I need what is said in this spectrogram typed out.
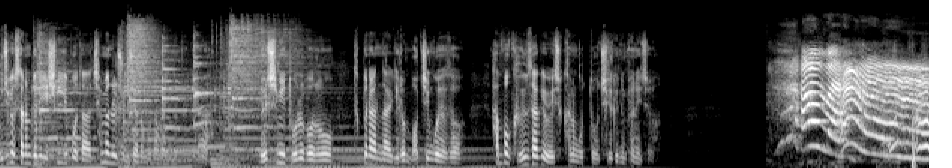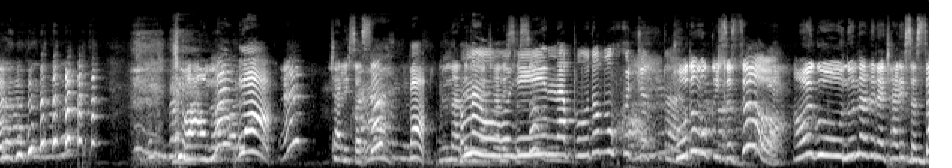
우즈벡 사람들이 실리보다 체면을 중시하는 문화가 있는 편이라 열심히 돈을 번 후 특별한 날 이런 멋진 곳에서 한번 근사하게 외식하는 것도 즐기는 편이죠. 좋아, 엄마? 네. 잘 있었어? 네. 누나들이랑 잘 엄마 있었어? 우리 나 보도 먹고 줬다. 도도 먹고 있었어? 아이고, 누나들이랑 잘 있었어?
